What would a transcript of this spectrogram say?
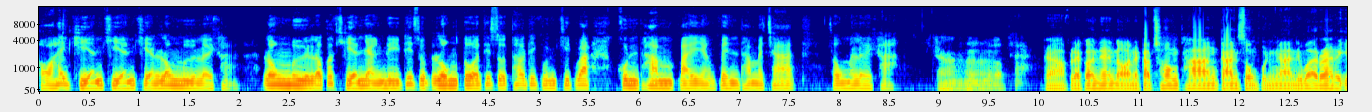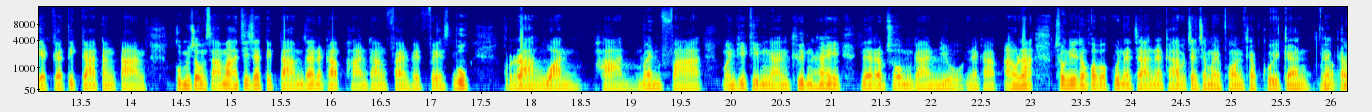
ขอให้เขียนเขียนเขียนลงมือเลยค่ะ ลงมือแล้วก็เขียนอย่างดีที่สุดลงตัวที่สุดเท่าที่คุณคิดว่าคุณทำไปอย่างเป็นธรรมชาติส่งมาเลยค่ะครับเยอะๆค่ะครับแล้วก็แน่นอนนะครับช่องทางการส่งผลงานหรือว่ารายละเอียดกติกาต่างๆ คุณผู้ชมสามารถที่จะติดตามได้นะครับ ผ่านทางแฟนเพจ Facebook รางวัล ผ่านแว่นฟ้า เหมือนที่ทีมงานขึ้นให้ได้รับชมกันอยู่นะครับ เอาล่ะ ช่วงนี้ต้องขอบพระคุณอาจารย์นะครับอาจารย์ชมัยพรครับคุยกันนะครับ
